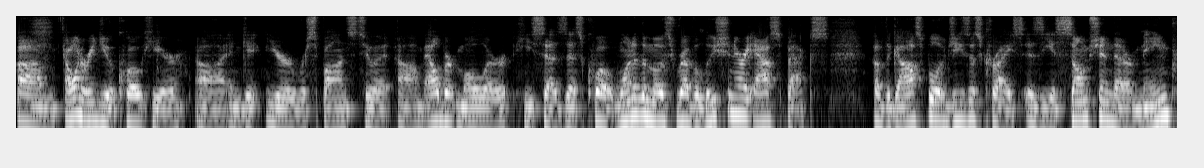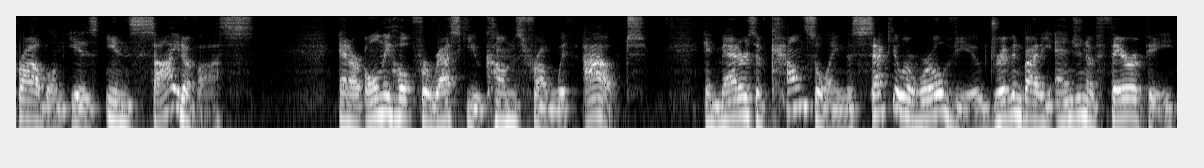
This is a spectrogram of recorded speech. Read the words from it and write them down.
Um, I want to read you a quote here uh, and get your response to it. Um, Albert Mohler he says this quote: "One of the most revolutionary aspects of the gospel of Jesus Christ is the assumption that our main problem is inside of us, and our only hope for rescue comes from without." In matters of counseling, the secular worldview, driven by the engine of therapy,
